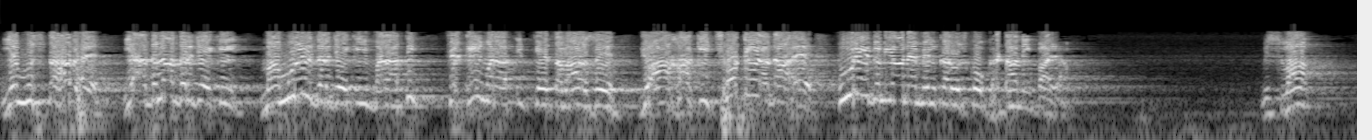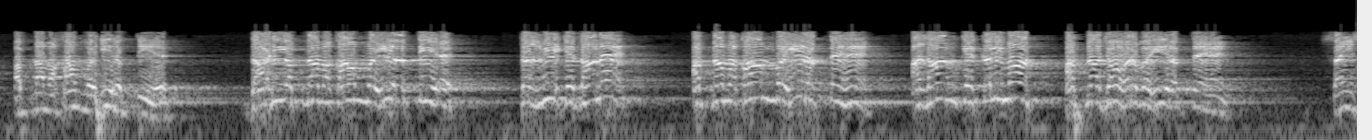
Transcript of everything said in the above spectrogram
یہ مستحب ہے، یہ ادنا درجے کی، معمولی درجے کی مراتب فقی مراتب کے اعتبار سے جو آخا کی چھوٹی ادا ہے، پوری دنیا نے مل کر اس کو گھٹا نہیں پایا۔ مسواک اپنا مقام وہی رکھتی ہے۔ داڑھی اپنا مقام وہی رکھتی ہے۔ تصویر کے دانے اپنا مقام وہی رکھتے ہیں۔ اذان کے کلمات اپنا جوہر وہی رکھتے ہیں۔ سائنس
